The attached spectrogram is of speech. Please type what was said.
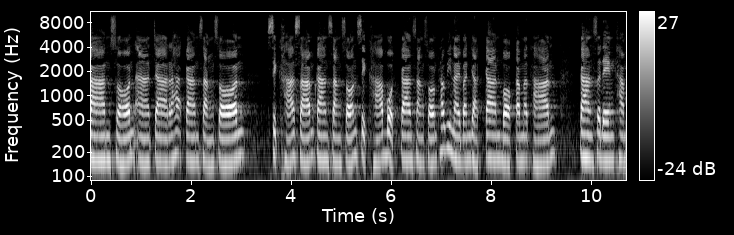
การสอนอาจาระการสั่งสอนสิกขาสามการสั่งสอนสิกขาบท การสั่งสอนพระวินัยบัญญัติการบอกกรรมฐาน การแสดงธรรม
